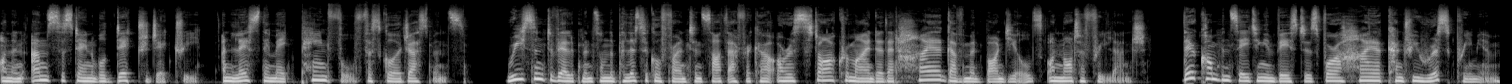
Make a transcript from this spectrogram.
on an unsustainable debt trajectory unless they make painful fiscal adjustments. Recent developments on the political front in South Africa are a stark reminder that higher government bond yields are not a free lunch. They're compensating investors for a higher country risk premium.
